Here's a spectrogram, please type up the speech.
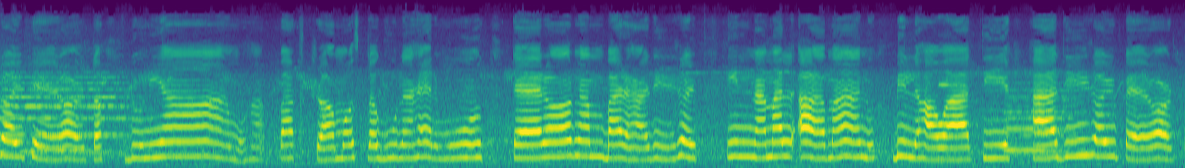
শরীফের অর্থ, দুনিয়ার মহাপাপ সমস্ত গুনাহের মুখ। তেরো নাম্বার হাদিস শরীফ ইন্নামাল আমানু বিল হাওয়াতি। হাদিস শরীফের অর্থ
